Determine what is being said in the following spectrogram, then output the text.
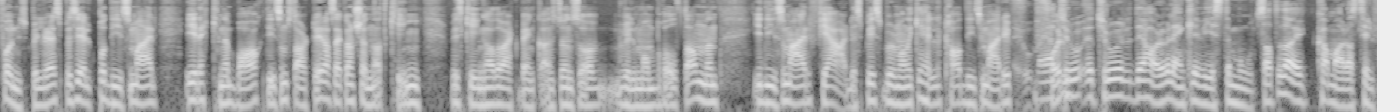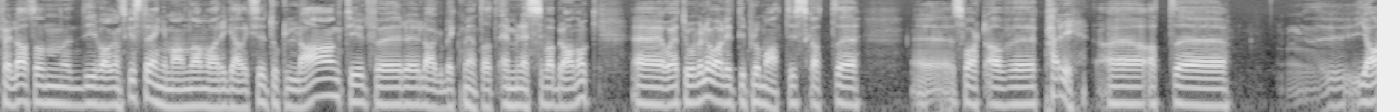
formspillere, spesielt på de som er i rekkene bak de som starter? Altså Jeg kan skjønne at King, hvis King hadde vært benka en stund, så ville man beholdt han, men i de som er fjerdespiss, burde man ikke heller ta de som er i Men jeg form? tror, jeg tror det har du vel egentlig vist det motsatte, da, i Kamaras tilfelle. At han, de var ganske strenge med han da han var i Galaxy. Det tok lang tid før eh, Lagerbäck mente at MLS var bra nok. Eh, og jeg tror vel det var litt diplomatisk at eh, eh, svart av eh, eh, at eh, ja,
